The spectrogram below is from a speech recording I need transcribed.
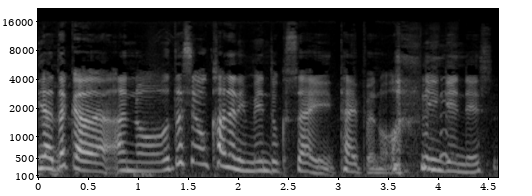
いやだからあの私もかなり面倒くさいタイプの人間です。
